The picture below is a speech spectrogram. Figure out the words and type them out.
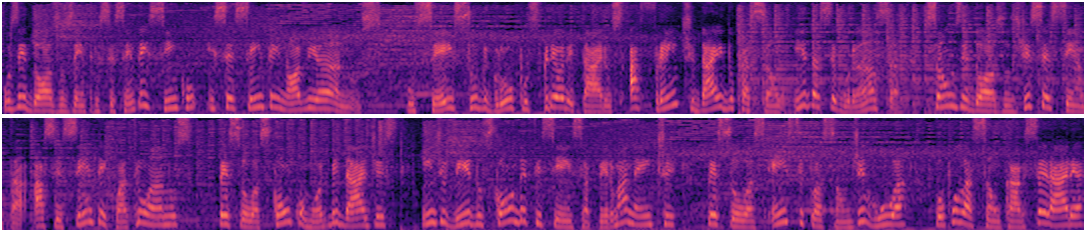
os idosos entre 65 e 69 anos. Os seis subgrupos prioritários à frente da educação e da segurança são os idosos de 60 a 64 anos, pessoas com comorbidades, indivíduos com deficiência permanente, pessoas em situação de rua, população carcerária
